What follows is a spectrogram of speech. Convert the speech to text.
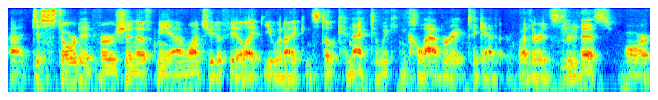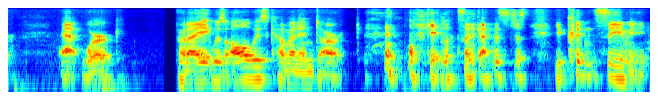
uh, distorted version of me, I want you to feel like you and I can still connect and we can collaborate together, whether it's through mm-hmm. this or at work. But I it was always coming in dark. like it looks like I was just you couldn't see me,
